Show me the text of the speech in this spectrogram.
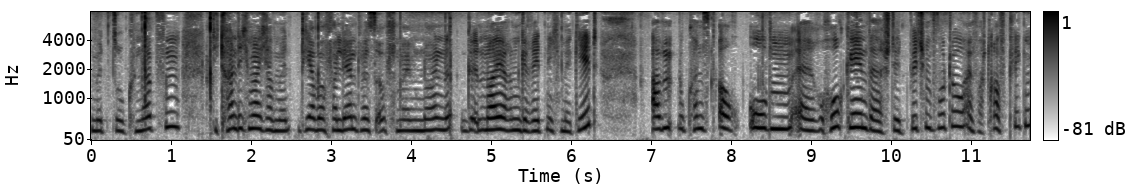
mit so Knöpfen. Die kannte ich mal. Ich habe die aber verlernt, es auf meinem neuen, neueren Gerät nicht mehr geht. Aber du kannst auch oben äh, hochgehen, da steht Bildschirmfoto, einfach draufklicken,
